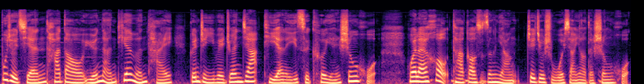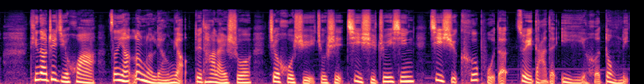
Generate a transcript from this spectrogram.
不久前，他到云南天文台跟着一位专家体验了一次科研生活。回来后，他告诉曾阳：“这就是我想要的生活。”听到这句话，曾阳愣了两秒。对他来说，这或许就是继续追星、继续科普的最大的意义和动力。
